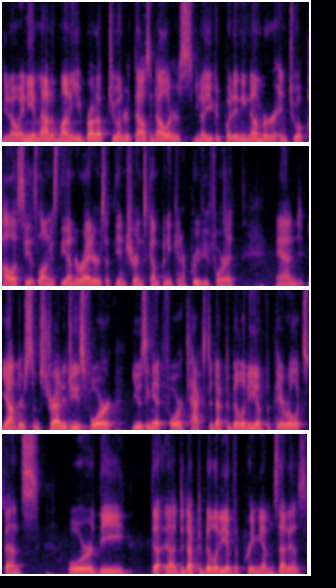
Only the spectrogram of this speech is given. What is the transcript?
you know, any amount of money. You brought up two hundred thousand dollars. You know, you could put any number into a policy as long as the underwriters at the insurance company can approve you for it. And yeah, there's some strategies for using it for tax deductibility of the payroll expense or the de- uh, deductibility of the premiums. That is.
